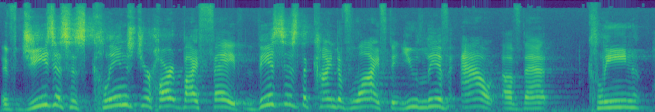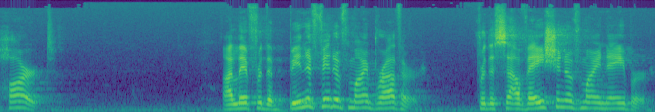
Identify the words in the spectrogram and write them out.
If Jesus has cleansed your heart by faith, this is the kind of life that you live out of that clean heart. I live for the benefit of my brother, for the salvation of my neighbor,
